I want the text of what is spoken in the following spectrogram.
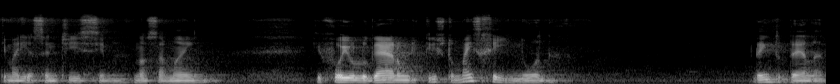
Que Maria Santíssima, nossa mãe, que foi o lugar onde Cristo mais reinou, né, dentro dela,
